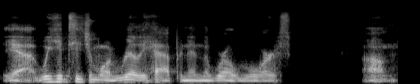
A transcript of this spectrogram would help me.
Yeah, we could teach them what really happened in the world wars. Um,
